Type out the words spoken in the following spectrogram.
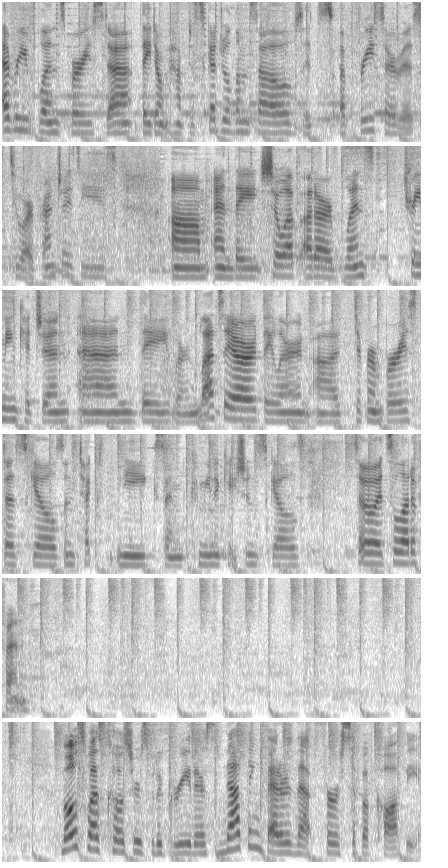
every Blenz barista. They don't have to schedule themselves. It's a free service to our franchisees. Um, and they show up at our Blenz training kitchen and they learn latte art, they learn uh, different barista skills and techniques and communication skills. So it's a lot of fun. Most West Coasters would agree there's nothing better than that first sip of coffee.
